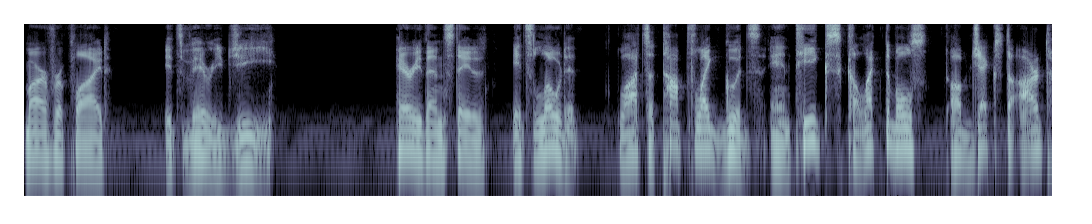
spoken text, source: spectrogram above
Marv replied, It's very G. Harry then stated, It's loaded. Lots of top flight goods, antiques, collectibles, objects to art.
